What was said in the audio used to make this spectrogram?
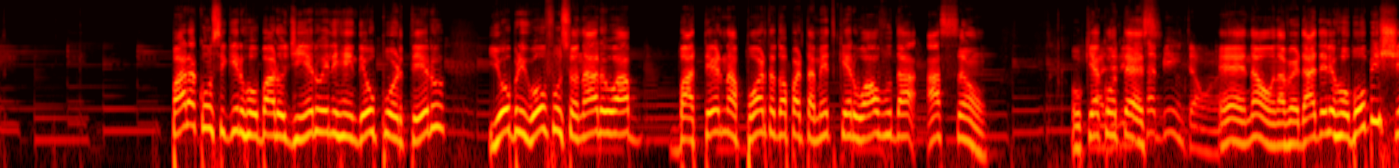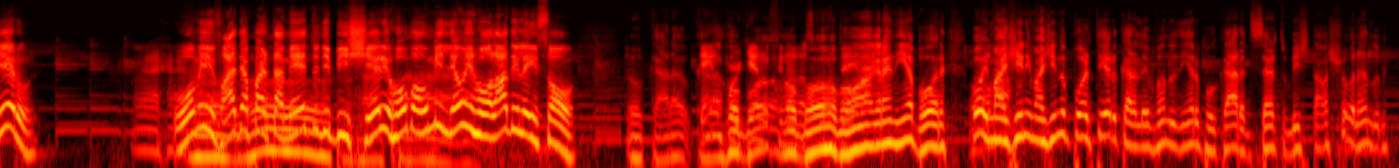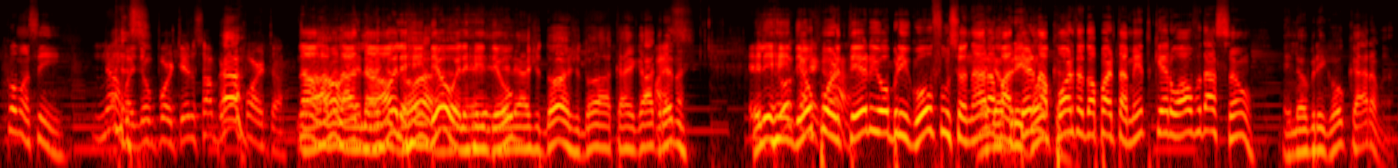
para conseguir roubar o dinheiro, ele rendeu o porteiro e obrigou o funcionário a bater na porta do apartamento que era o alvo da ação. O que Mas Ele acontece? já sabia, então, né? É, não, na verdade ele roubou o bicheiro. É. O homem invade Oh, apartamento de bicheiro e rouba um milhão enrolado em lençol. O cara, o Tem cara um roubou, no final das roubou, roubou aí, uma né? graninha boa, né? Pô, imagina, imagina o porteiro, cara, levando dinheiro pro cara, de certo, o bicho tava chorando, né? Como assim? Não, mas o porteiro só abriu Ah. a porta. Não, na verdade não, ele rendeu, ele rendeu. Ele ajudou, ajudou a carregar a Mas grana. Ele rendeu o porteiro e obrigou o funcionário Ele a bater obrigou, na cara. porta do apartamento que era o alvo da ação. Ele obrigou o cara, mano.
